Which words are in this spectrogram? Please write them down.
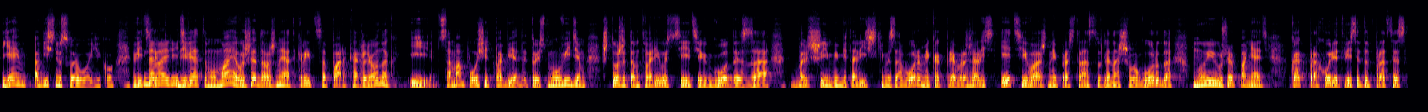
Я им объясню свою логику. Ведь Давай. к 9 мая уже должны открыться парк Орленок и сама площадь Победы. То есть мы увидим, что же там творилось все эти годы за большими металлическими заборами, как преображались эти важные пространства для нашего города, ну и уже понять, как проходит весь этот процесс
